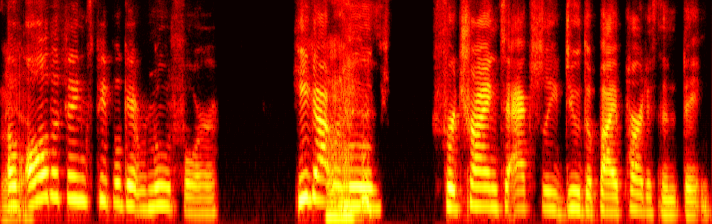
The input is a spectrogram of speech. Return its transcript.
Yeah. Of all the things people get removed for, he got removed for trying to actually do the bipartisan thing.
